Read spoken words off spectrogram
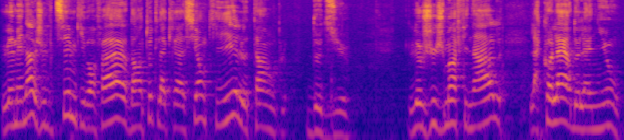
le ménage ultime qu'il va faire dans toute la création qui est le temple de Dieu. Le jugement final, la colère de l'agneau.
